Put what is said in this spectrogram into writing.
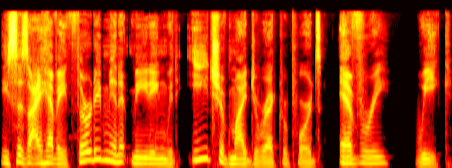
He says, I have a 30 minute meeting with each of my direct reports every week.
